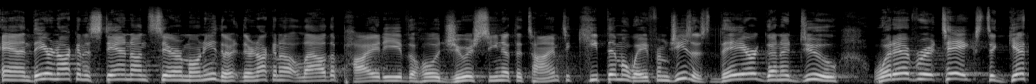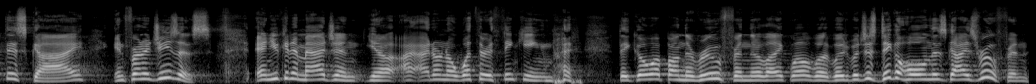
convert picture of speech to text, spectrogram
and they are not going to stand on ceremony. They're, they're not not going to allow the piety of the whole Jewish scene at the time to keep them away from Jesus. They are going to do whatever it takes to get this guy in front of Jesus. And you can imagine, you know, I, I don't know what they're thinking, but they go up on the roof and they're like, well, we'll, we'll, just dig a hole in this guy's roof. And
